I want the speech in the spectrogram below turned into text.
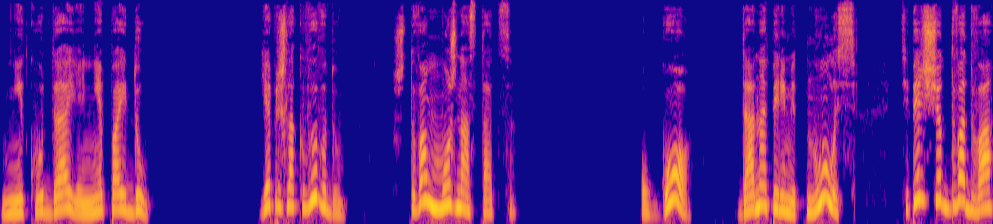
Никуда я не пойду. Я пришла к выводу, что вам можно остаться. Ого! Да она переметнулась. Теперь счет два-два.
